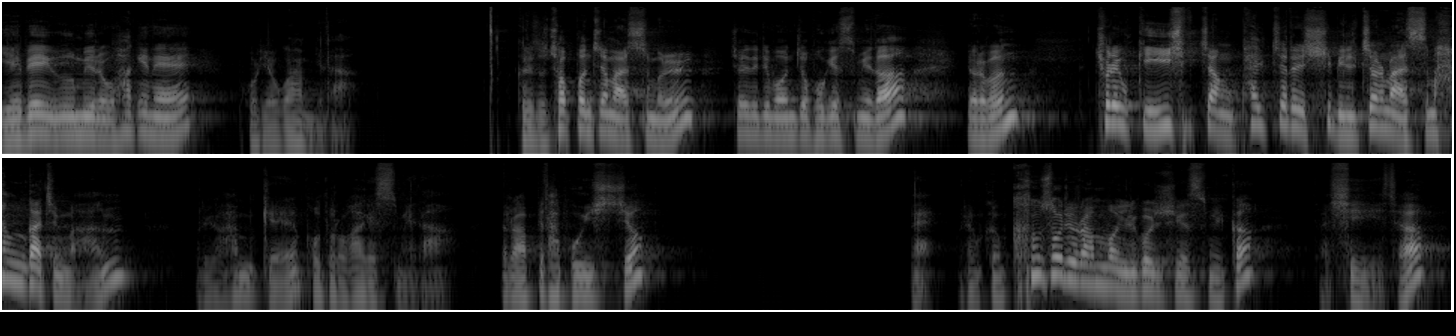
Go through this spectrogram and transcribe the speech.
예배의 의미를 확인해 보려고 합니다. 그래서 첫 번째 말씀을 저희들이 먼저 보겠습니다. 여러분, 출애굽기 20장 8절에 11절 말씀 한 가지만 우리가 함께 보도록 하겠습니다. 여러분 앞에 다 보이시죠? 네. 그럼 큰 소리로 한번 읽어 주시겠습니까? 자, 시작.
